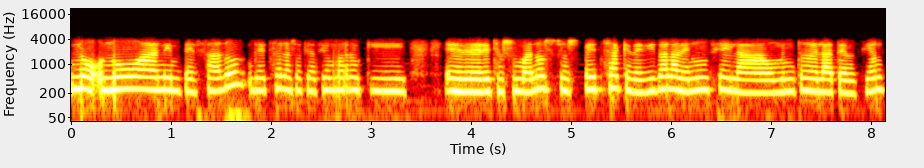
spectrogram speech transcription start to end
No, no han empezado. De hecho, la Asociación Marroquí de Derechos Humanos sospecha que debido a la denuncia y el aumento de la atención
